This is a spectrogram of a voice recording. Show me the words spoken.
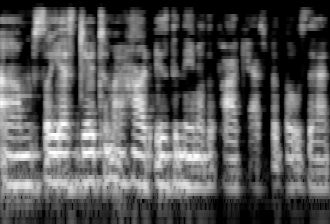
Um, so yes, Dear to My Heart is the name of the podcast for those that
